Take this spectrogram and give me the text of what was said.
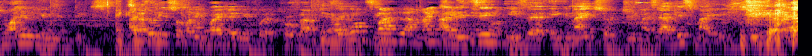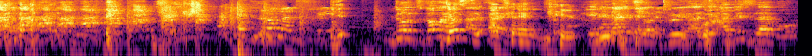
Do I really need this? Exactly. I told you somebody invited me for a program. They Yeah. said the What value am I and the getting thing is uh, ignite your dream. I said at this my age. Okay, come and speak. Yeah, Don't come and Just even to attend. Ignite your dream. I said at this level,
